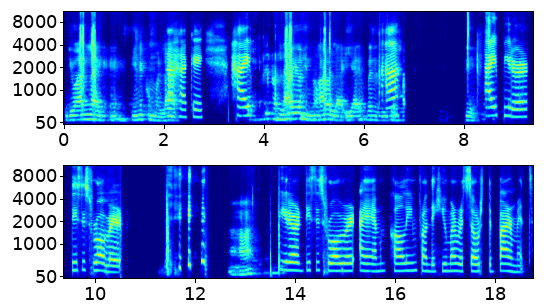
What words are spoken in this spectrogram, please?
You are like, eh, tiene como la, Ajá, okay. Hi, los labios y no habla y ya después se Ajá. Sí, hi Peter. This is Robert. ajá. Peter, this is Robert. I am calling from the Human Resource Department.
